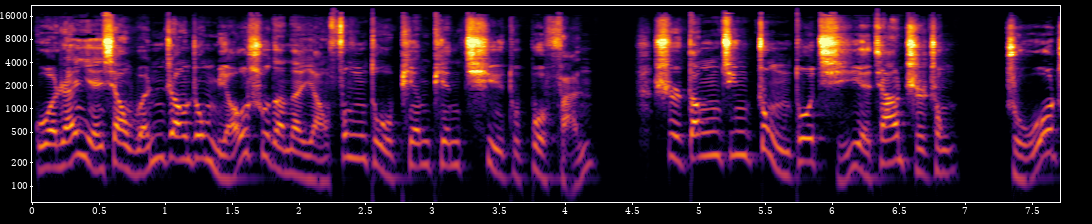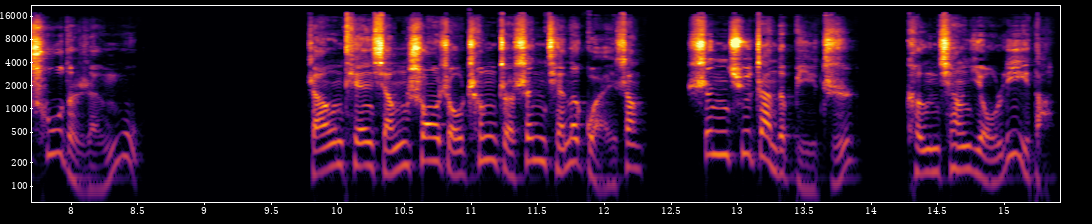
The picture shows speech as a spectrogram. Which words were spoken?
果然也像文章中描述的那样，风度翩翩，气度不凡，是当今众多企业家之中卓出的人物。张天祥双手撑着身前的拐杖，身躯站得笔直，铿锵有力道：“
